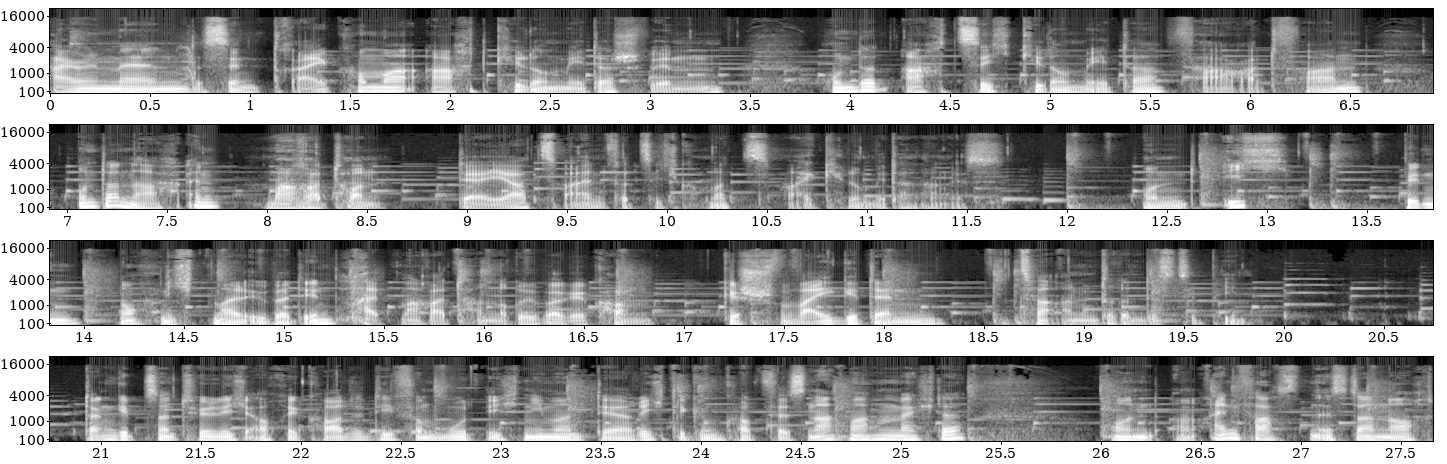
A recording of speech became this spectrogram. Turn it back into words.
Ironman, das sind 3,8 Kilometer Schwimmen, 180 Kilometer Fahrradfahren und danach ein Marathon, der ja 42,2 Kilometer lang ist. Und ich bin noch nicht mal über den Halbmarathon rübergekommen, geschweige denn die zwei anderen Disziplinen. Dann gibt es natürlich auch Rekorde, die vermutlich niemand, der richtig im Kopf ist, nachmachen möchte. Und am einfachsten ist dann noch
